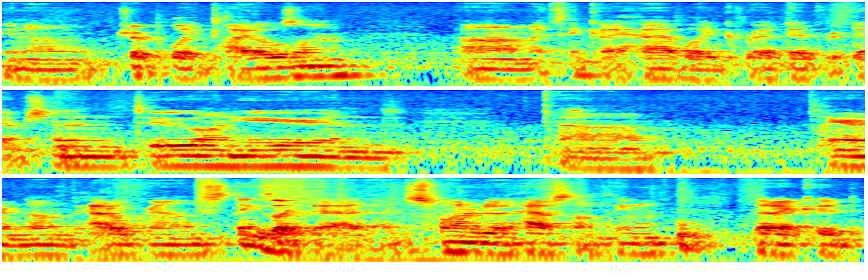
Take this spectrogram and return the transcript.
you know, AAA titles on. Um, I think I have like Red Dead Redemption 2 on here and um, Player Unknown Battlegrounds, things like that. I just wanted to have something that I could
